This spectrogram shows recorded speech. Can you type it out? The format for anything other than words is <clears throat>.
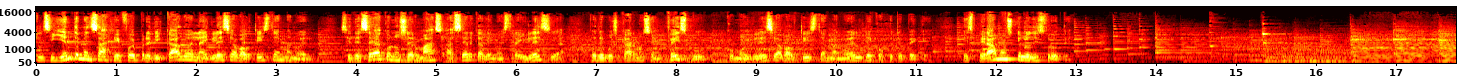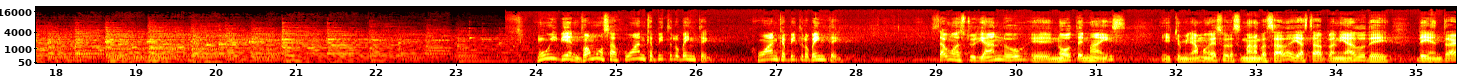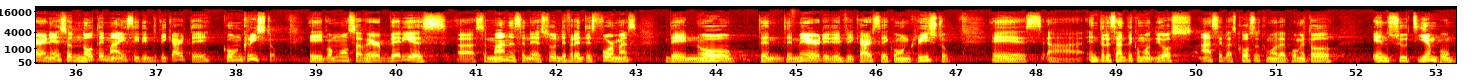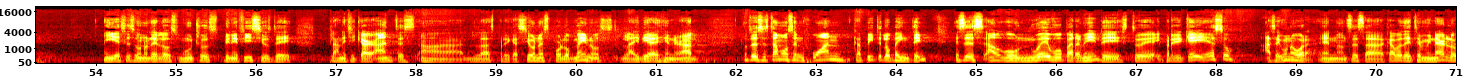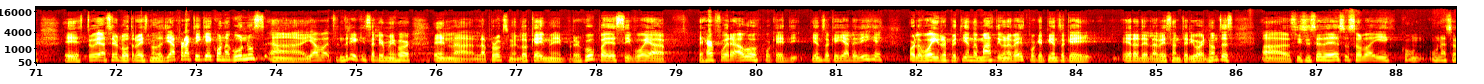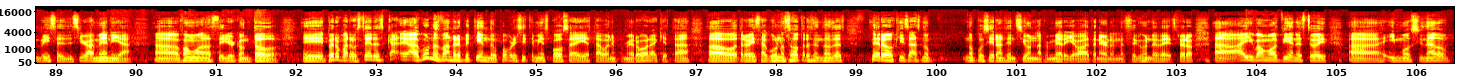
El siguiente mensaje fue predicado en la Iglesia Bautista Emanuel. Si desea conocer más acerca de nuestra iglesia, puede buscarnos en Facebook como Iglesia Bautista Emanuel de Cojutepeque. Esperamos que lo disfrute. Muy bien, vamos a Juan capítulo 20. Juan capítulo 20. Estamos estudiando eh, No temáis y terminamos eso la semana pasada. Ya estaba planeado de, de entrar en eso. No temáis, identificarte con Cristo. Y vamos a ver varias ah, semanas en eso, en diferentes formas de no temer, de identificarse con Cristo. Es ah, interesante cómo Dios hace las cosas, como le pone todo en su tiempo. Y ese es uno de los muchos beneficios de planificar antes ah, las predicaciones, por lo menos la idea general. Entonces estamos en Juan capítulo 20. Ese es algo nuevo para mí. De, estoy, prediqué eso hace una hora, entonces acabo de terminarlo. Eh, estoy a hacerlo otra vez. Entonces ya practiqué con algunos, ah, ya tendría que salir mejor en la, la próxima. Lo que me preocupa es si voy a dejar fuera algo porque pienso que ya le dije, o lo voy repitiendo más de una vez porque pienso que era de la vez anterior. Entonces, ah, si sucede eso, solo ahí con una sonrisa decir amén y ya, ah, vamos a seguir con todo. Eh, pero para ustedes, algunos van repitiendo, pobrecita mi esposa, ella estaba en primera hora, aquí está ah, otra vez algunos <laughs> otros, entonces, pero quizás no no pusieron atención la primera, ya va a tenerlo en la segunda vez. Pero ahí vamos bien, estoy emocionado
